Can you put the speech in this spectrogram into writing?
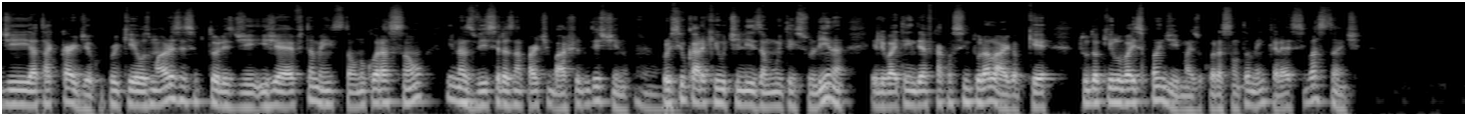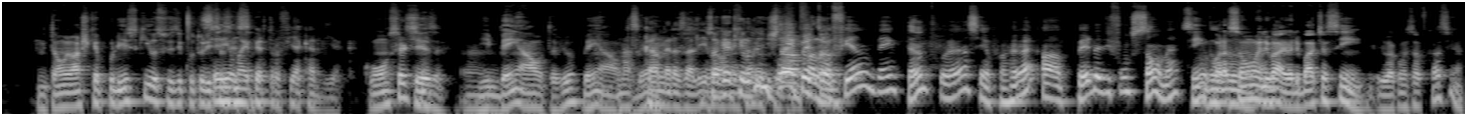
de ataque cardíaco, porque os maiores receptores de IGF também estão no coração e nas vísceras na parte baixa do intestino. Hum. Por isso que o cara que utiliza muita insulina, ele vai tender a ficar com a cintura larga, porque tudo aquilo vai expandir, mas o coração também cresce bastante. Então eu acho que é por isso que os fisiculturistas Seria uma hipertrofia cardíaca. com certeza Ah. e bem alta, viu? Bem alta. Nas bem câmeras ali. Só que é aquilo que a gente aumentando E a hipertrofia não tem tanto problema assim. o É uma perda de função, né? Sim, o Do- coração ele vai, ele bate assim, ele vai começar a ficar assim, ó.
